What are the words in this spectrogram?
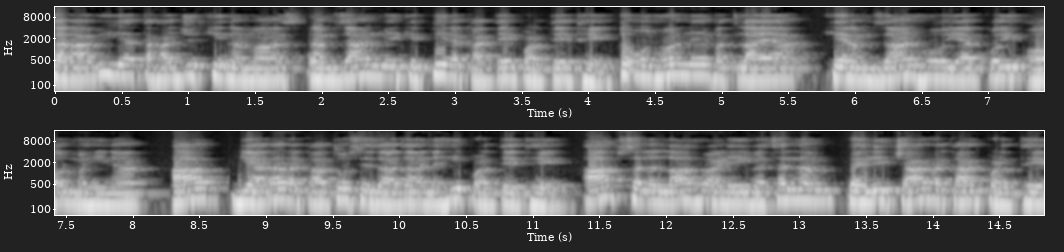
तरावी या तहजद की नमाज़ रमज़ान में कितनी रकाते पढ़ते थे? तो उन्होंने बतलाया कि रमज़ान हो या कोई और महीना, आप ग्यारह रकातों से ज़्यादा नहीं पढ़ते थे। आप सल्लल्लाहु अलैहि वसल्लम पहले चार रकात पढ़ते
